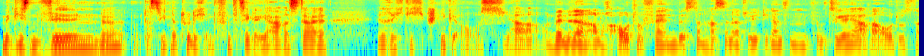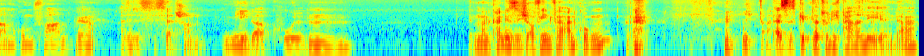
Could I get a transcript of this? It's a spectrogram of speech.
mit diesen Villen, ne? das sieht natürlich im 50er-Jahres-Style richtig schnicke aus. Ja, und wenn du dann auch noch Autofan bist, dann hast du natürlich die ganzen 50er Jahre Autos da am rumfahren. Ja. Also das ist ja schon mega cool. Man kann die sich auf jeden Fall angucken. Also es gibt natürlich Parallelen, ja.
